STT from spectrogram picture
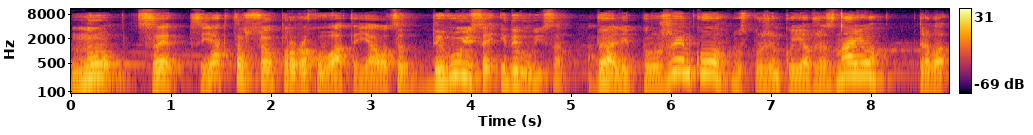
Ну, це, це як це все прорахувати? Я оце дивуюся і дивуюся. Далі пружинку. Ну, з пружинкою я вже знаю. Треба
